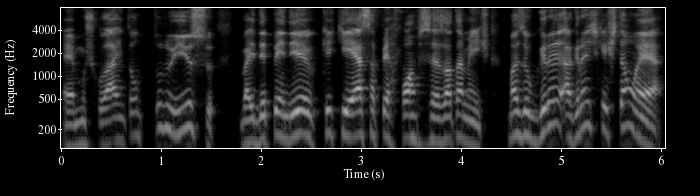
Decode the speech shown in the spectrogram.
é, muscular. Então, tudo isso vai depender o que, que é essa performance exatamente. Mas o, a grande questão é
